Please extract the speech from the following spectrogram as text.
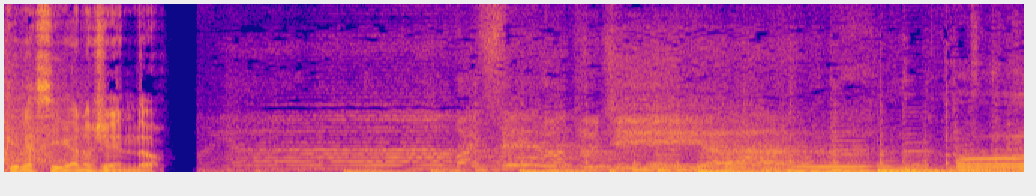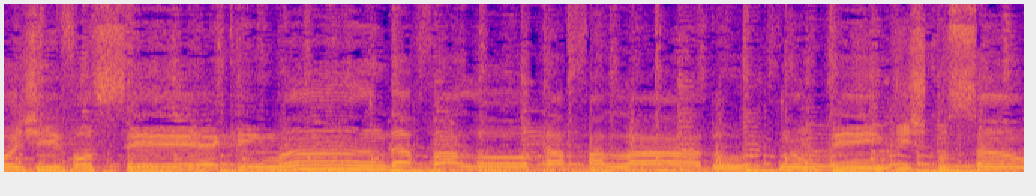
que la sigan oyendo. Hoje você é quem manda, falou, tá falado, não tem discussão,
